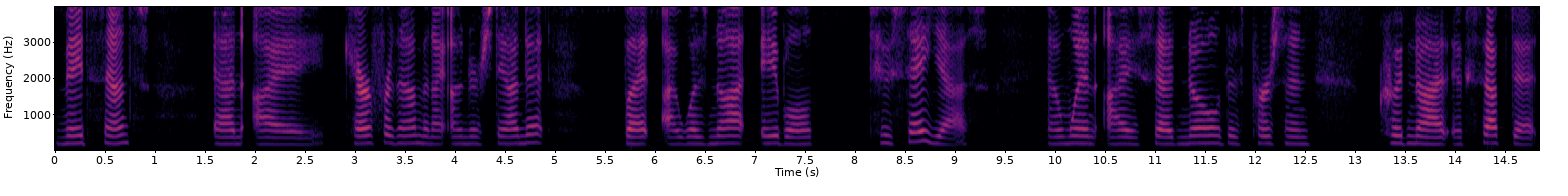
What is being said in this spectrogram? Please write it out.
made sense, and I care for them and I understand it, but I was not able to say yes. And when I said no, this person could not accept it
